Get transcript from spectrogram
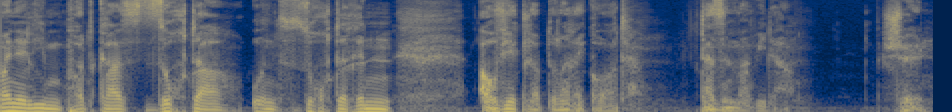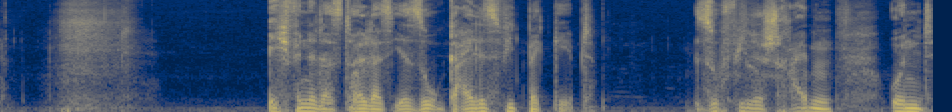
meine lieben Podcast-Suchter und Suchterinnen, aufgeklappt und Rekord. Da sind wir wieder. Schön. Ich finde das toll, dass ihr so geiles Feedback gebt. So viele schreiben und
